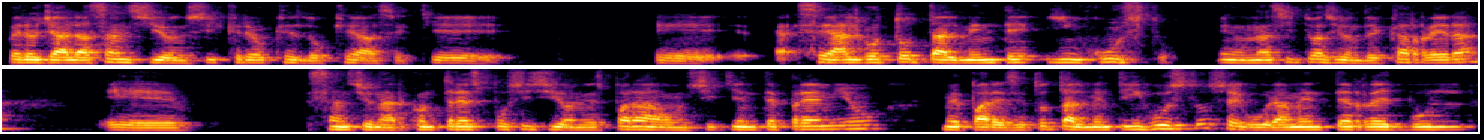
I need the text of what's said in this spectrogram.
pero ya la sanción sí creo que es lo que hace que eh, sea algo totalmente injusto en una situación de carrera. Eh, sancionar con tres posiciones para un siguiente premio me parece totalmente injusto. Seguramente Red Bull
